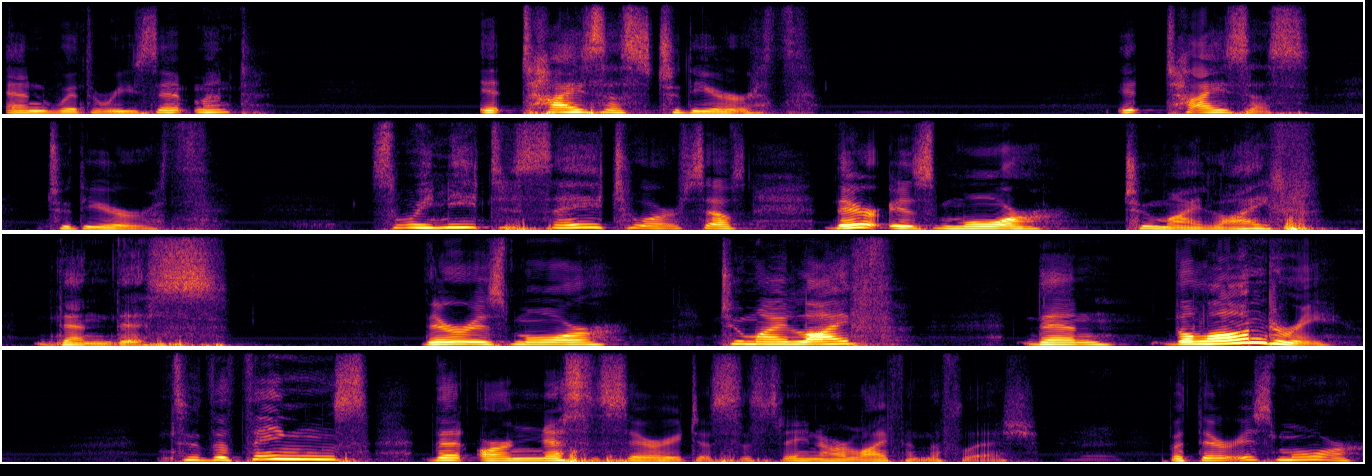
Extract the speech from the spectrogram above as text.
and with resentment, it ties us to the earth. It ties us to the earth. So we need to say to ourselves, there is more to my life than this. There is more to my life than the laundry, to the things that are necessary to sustain our life in the flesh. Amen. But there is more.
